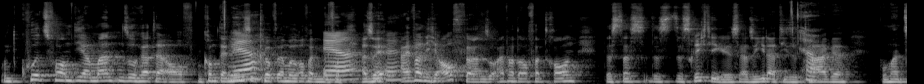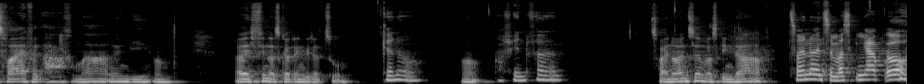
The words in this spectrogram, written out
und kurz vorm Diamanten so hört er auf. Und kommt der nächste, ja. klopft einmal drauf. Ja. Also okay. einfach nicht aufhören, so einfach darauf vertrauen, dass das, das das Richtige ist. Also jeder hat diese Tage, wo man zweifelt, ach, ma, irgendwie. Und aber ich finde, das gehört irgendwie dazu. Genau. Auf jeden Fall. 2019, was ging da ab? 2019, was ging ab? Oh,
